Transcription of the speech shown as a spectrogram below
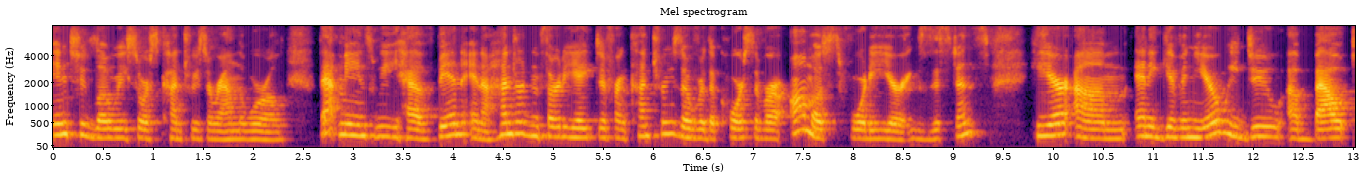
into low resource countries around the world. That means we have been in 138 different countries over the course of our almost 40 year existence here. Um, any given year, we do about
